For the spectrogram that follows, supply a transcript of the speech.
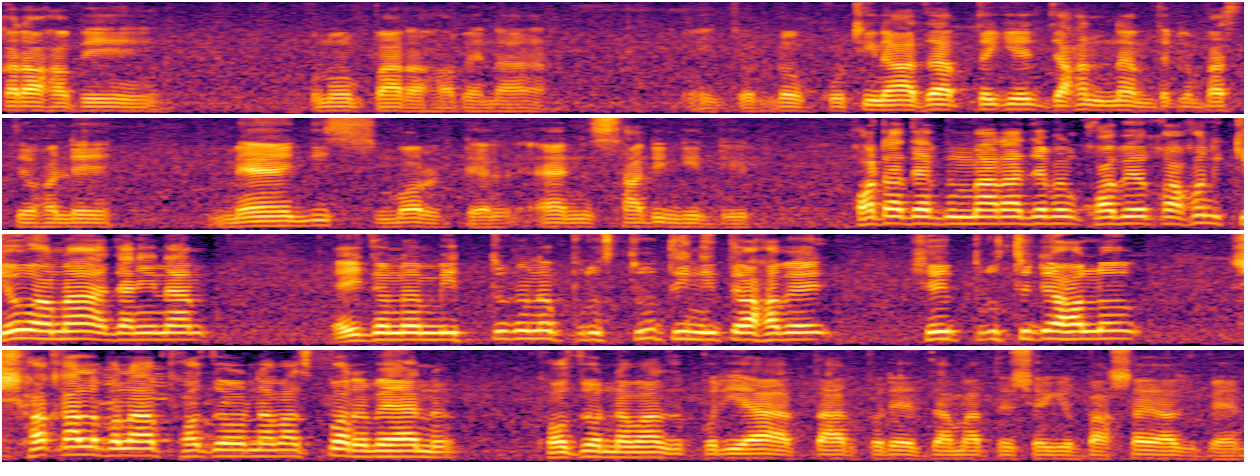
করা হবে। কোনো পারা হবে না। এই জন্য কঠিন আজাব থেকে জাহান্নাম থেকে বাঁচতে হলে man is mortal and suddenly dead. হঠাৎ একদিন মারা যাবেন, কবে, কখন, কেউ আমরা জানি না। এই জন্য মৃত্যুর জন্য প্রস্তুতি নিতে হবে। সেই প্রস্তুতি হলো, সকালবেলা ফজর নামাজ পড়বেন। ফজর নামাজ পড়িয়া তারপরে জামাতের সঙ্গে বাসায় আসবেন।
